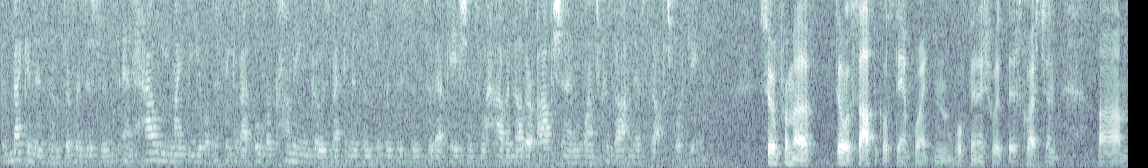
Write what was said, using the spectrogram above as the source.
the mechanisms of resistance and how we might be able to think about overcoming those mechanisms of resistance so that patients will have another option once crizotinib stops working. So from a philosophical standpoint, and we'll finish with this question, um,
